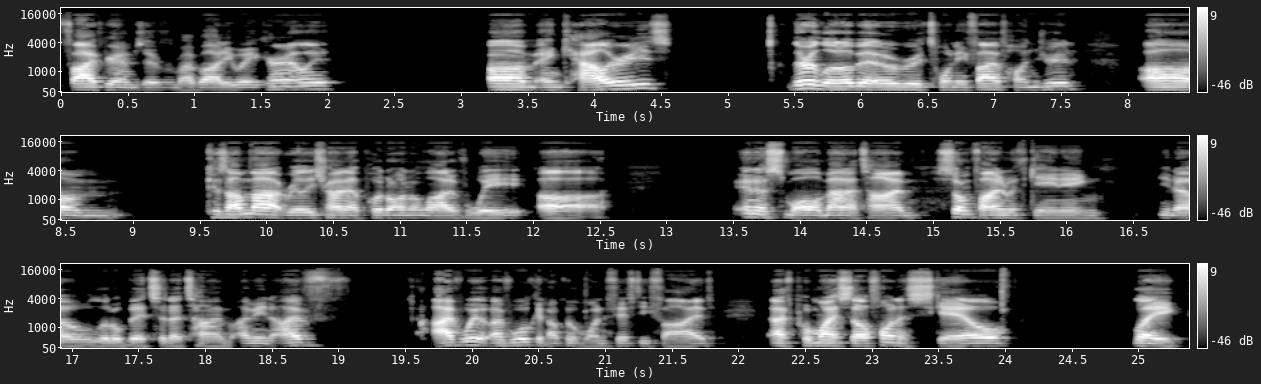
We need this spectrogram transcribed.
five grams over my body weight currently. Um, and calories, they're a little bit over 2,500. Um, because I'm not really trying to put on a lot of weight uh in a small amount of time. So I'm fine with gaining, you know, little bits at a time. I mean, I've I've w- I've woken up at 155. I've put myself on a scale like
